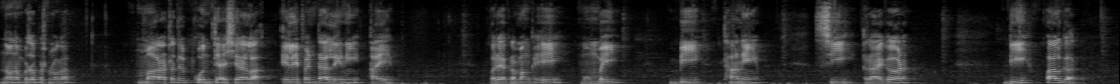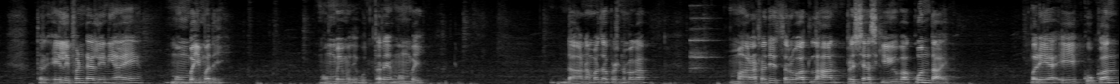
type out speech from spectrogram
नऊ नंबरचा प्रश्न बघा. महाराष्ट्रातील कोणत्या शहराला एलिफंटा लेणी आहे? पर्याय क्रमांक A Mumbai. B Thane C Raigad D Palghar. तर एलिफंटा लेणी आहे मुंबईमध्ये. मुंबईमध्ये. उत्तर आहे मुंबई. दहा नंबरचा प्रश्न बघा. महाराष्ट्रातील सर्वात लहान प्रशासकीय विभाग कोणता आहे? पर्याय ए कोकण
